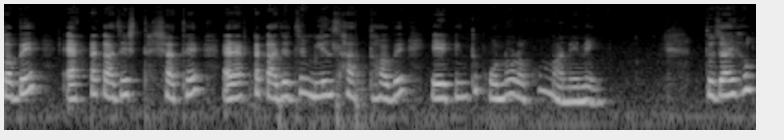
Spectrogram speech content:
তবে একটা কাজের সাথে আর একটা কাজের যে মিল থাকতে হবে, এর কিন্তু কোনো রকম মানে নেই। তো যাই হোক,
